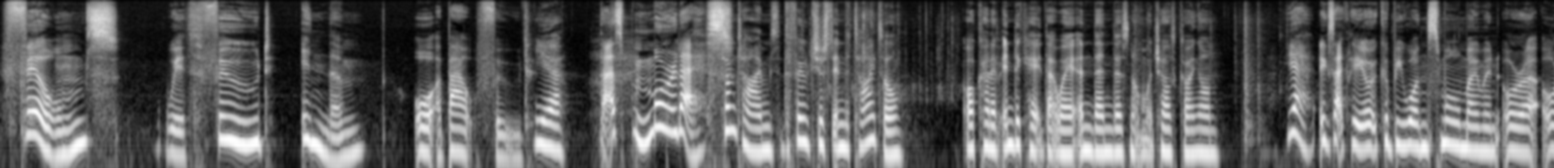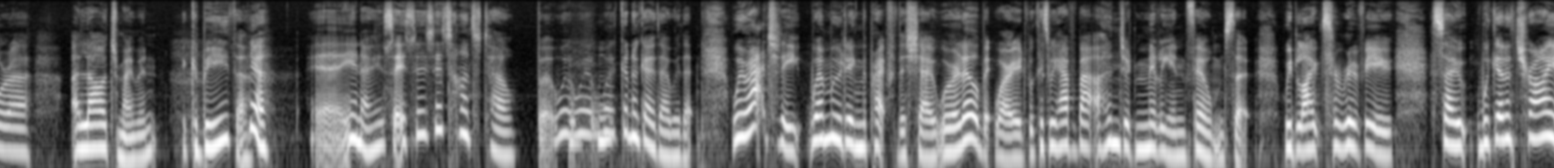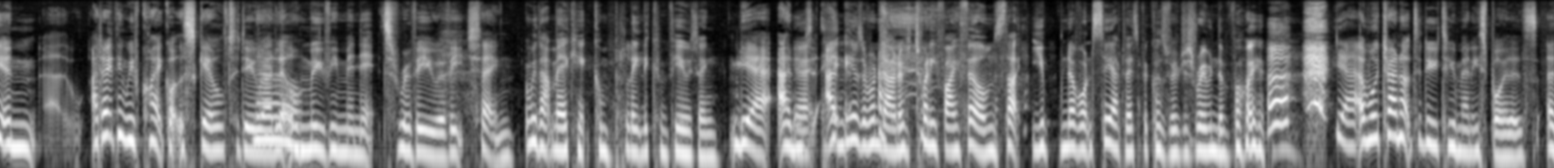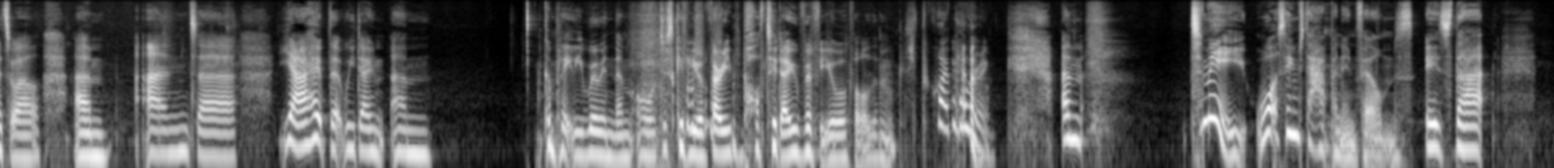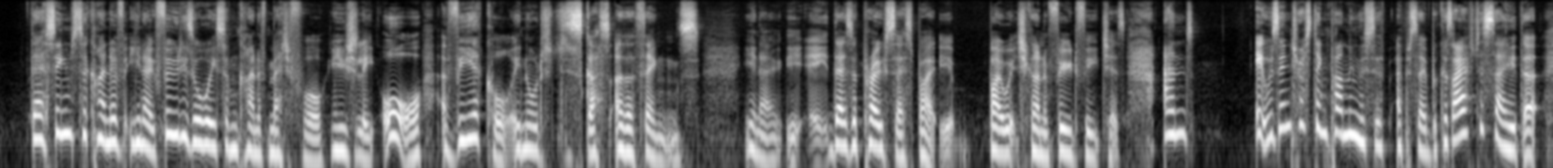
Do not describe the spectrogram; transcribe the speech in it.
films with food in them or about food. Yeah. That's more or less. Sometimes the food's just in the title or kind of indicate that way and then there's not much else going on. Yeah, exactly. Or it could be one small moment or a or a, a large moment. It could be either. Yeah. Uh, you know, it's it's it's, it's hard to tell. But we're, we're, Mm-hmm. we're going to go there with it. We're actually, when we were doing the prep for the show, we're a little bit worried because we have about 100 million films that we'd like to review. So we're going to try and, uh, I don't think we've quite got the skill to do a little movie minute review of each thing. Without making it completely confusing. Yeah. And, Yeah. and Here's a rundown of 25 films that you never want to see after this because we've just ruined them for you. yeah, and we'll try not to do too many spoilers as well. Um, and uh, yeah, I hope that we don't um, completely ruin them or just give you a very potted overview of all of them. It's quite boring. Um, to me, what seems to happen in films is that there seems to kind of, you know, food is always some kind of metaphor, usually, or a vehicle in order to discuss other things. You know, i- i- there's a process by by which kind of food features, and it was interesting planning this episode because I have to say that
